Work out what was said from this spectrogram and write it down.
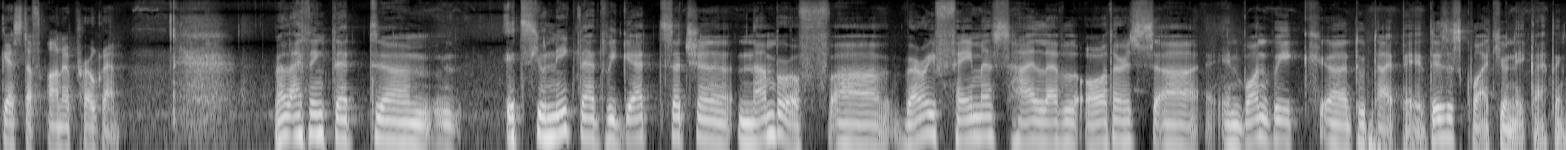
guest of honor program? Well, I think that um, it's unique that we get such a number of uh, very famous high level authors uh, in one week uh, to Taipei. This is quite unique, I think.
